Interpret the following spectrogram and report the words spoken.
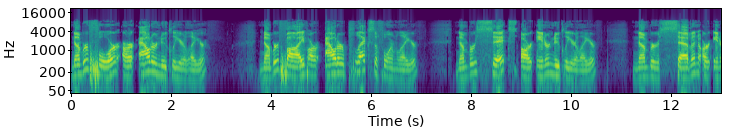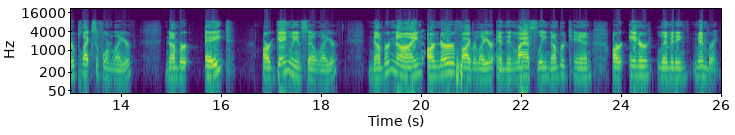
Number four, our outer nuclear layer. Number five, our outer plexiform layer. Number six, our inner nuclear layer. Number seven, our inner plexiform layer. Number eight, our ganglion cell layer. Number nine, our nerve fiber layer. And then lastly, number 10, our inner limiting membrane.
